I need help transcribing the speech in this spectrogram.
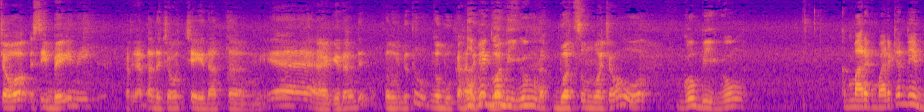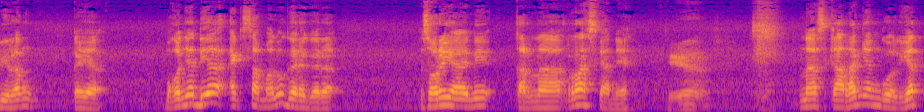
cowok si B ini ternyata ada cowok C datang ya gitu dia tuh dia tuh ngebuka Tapi gue bingung dah. buat semua cowok Gue bingung. Kemarin-kemarin kan dia bilang kayak pokoknya dia ex sama lu gara-gara sorry ya ini karena ras kan ya. iya Nah sekarang yang gue lihat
